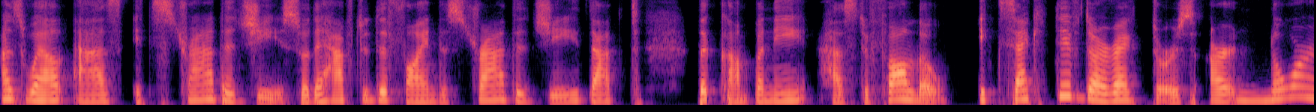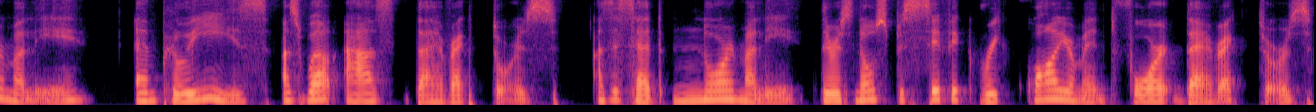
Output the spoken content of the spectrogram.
as well as its strategy. So they have to define the strategy that the company has to follow. Executive directors are normally employees as well as directors. As I said, normally there is no specific requirement for directors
